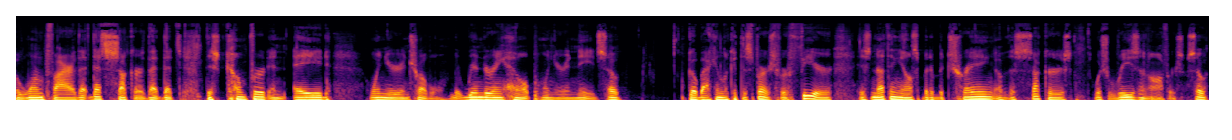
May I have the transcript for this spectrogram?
a warm fire. That, that's succor. That, that's this comfort and aid when you're in trouble, but rendering help when you're in need. So, Go back and look at this verse. For fear is nothing else but a betraying of the succors which reason offers. So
